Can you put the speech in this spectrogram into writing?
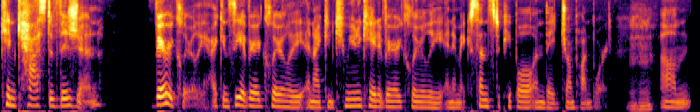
can cast a vision very clearly. I can see it very clearly, and I can communicate it very clearly, and it makes sense to people, and they jump on board. Mm-hmm. Um,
